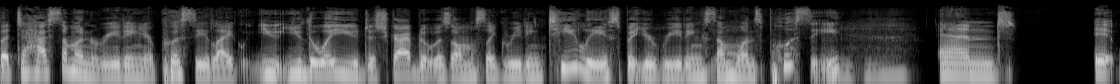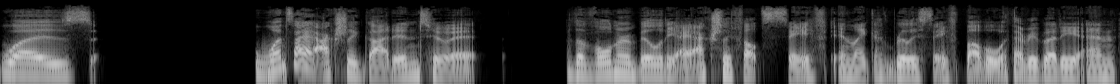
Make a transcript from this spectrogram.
But to have someone reading your pussy, like you, you the way you described it was almost like reading tea leaves, but you're reading someone's pussy, mm-hmm. and it was once I actually got into it, the vulnerability, I actually felt safe in like a really safe bubble with everybody. And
